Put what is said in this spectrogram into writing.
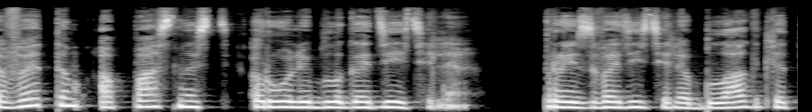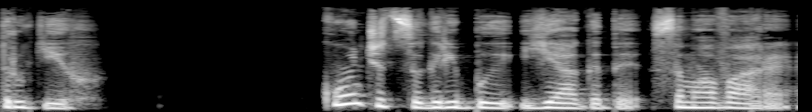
В этом опасность роли благодетеля, производителя благ для других. Кончатся грибы, ягоды, самовары,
